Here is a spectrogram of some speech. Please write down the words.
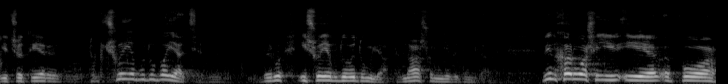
і 4. Так що я буду боятися? Беру, і що я буду видумляти? На що мені видумляти? Він хороший і, і по,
